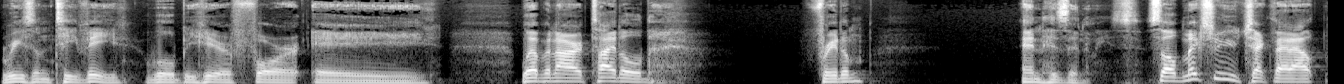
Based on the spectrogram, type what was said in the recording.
Reason TV, will be here for a webinar titled Freedom and His Enemies. So make sure you check that out.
